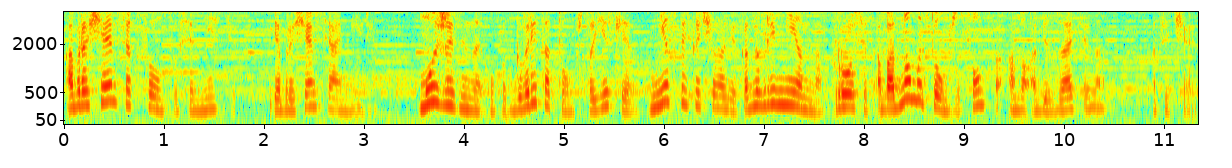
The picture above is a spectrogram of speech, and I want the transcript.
Обращаемся к Солнцу все вместе и обращаемся о мире. Мой жизненный опыт говорит о том, что если несколько человек одновременно просят об одном и том же Солнце, оно обязательно отвечает.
